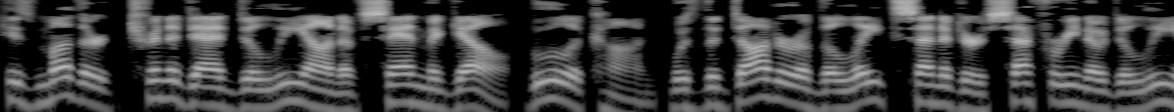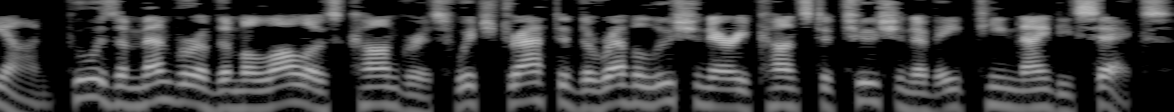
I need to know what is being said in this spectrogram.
His mother, Trinidad de Leon of San Miguel, Bulacan, was the daughter of the late Senator Ceferino de Leon, who was a member of the Malolos Congress which drafted the Revolutionary Constitution of 1896.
